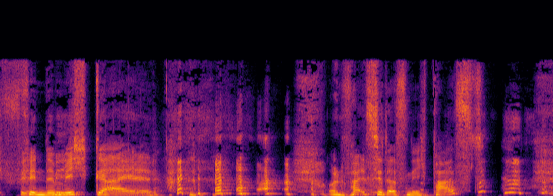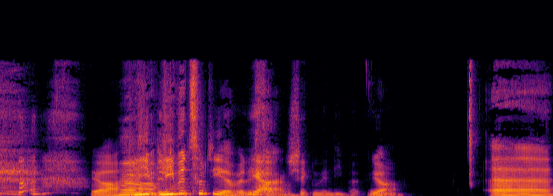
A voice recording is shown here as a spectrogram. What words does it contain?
Ich find finde mich, mich geil. Und falls dir das nicht passt, ja, Ja. Lieb, Liebe zu dir, würde ich ja, sagen. schicken wir Liebe. Ja. Äh,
